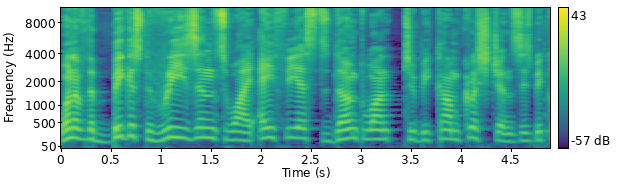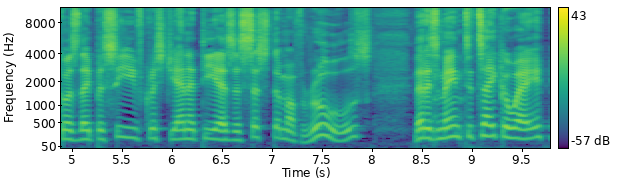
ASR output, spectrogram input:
One of the biggest reasons why atheists don't want to become Christians is because they perceive Christianity as a system of rules that is meant to take away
